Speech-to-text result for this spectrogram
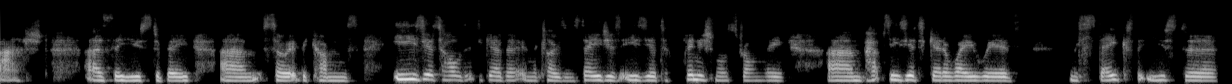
bashed as they used to be. Um, so it becomes easier to hold it together in the closing stages, easier to finish more strongly, um, perhaps easier to get away with mistakes that used to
